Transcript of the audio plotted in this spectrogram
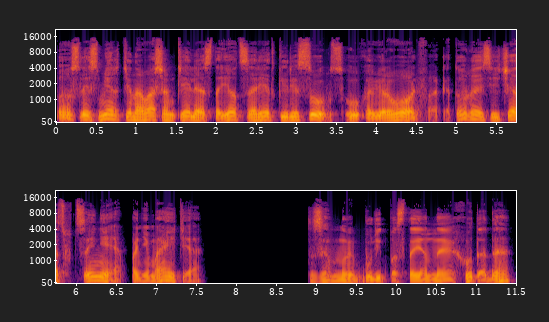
После смерти на вашем теле остается редкий ресурс – ухо Вервольфа, которое сейчас в цене, понимаете? За мной будет постоянная охота, да?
